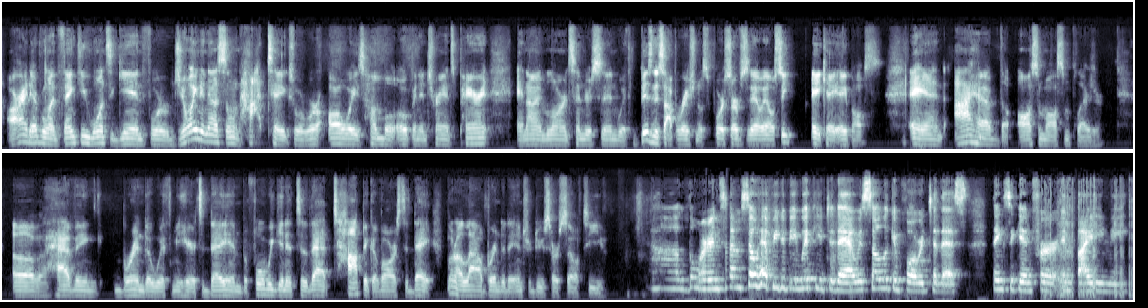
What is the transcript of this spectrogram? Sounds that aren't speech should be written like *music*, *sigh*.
All right, everyone. Thank you once again for joining us on Hot Takes, where we're always humble, open, and transparent. And I'm Lawrence Henderson with Business Operational Support Services LLC aka Boss. And I have the awesome, awesome pleasure of having Brenda with me here today. And before we get into that topic of ours today, I'm going to allow Brenda to introduce herself to you. Uh, Lawrence, I'm so happy to be with you today. I was so looking forward to this. Thanks again for inviting me.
